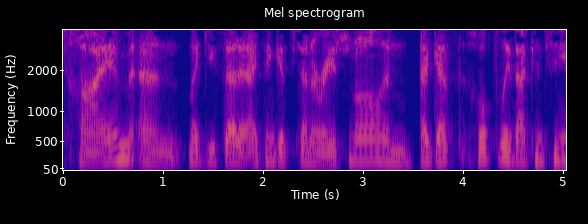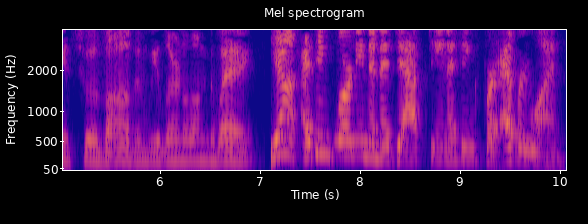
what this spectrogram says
time. And like you said, I think it's generational and I guess hopefully that continues to evolve and we learn along the way. Yeah, I think learning and adapting, I think for everyone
